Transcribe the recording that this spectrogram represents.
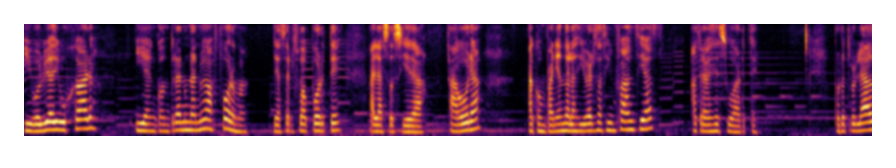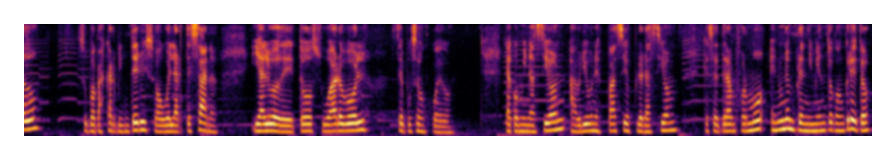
y volvió a dibujar y a encontrar una nueva forma de hacer su aporte a la sociedad, ahora acompañando a las diversas infancias a través de su arte. Por otro lado, su papá es carpintero y su abuela artesana, y algo de todo su árbol se puso en juego. La combinación abrió un espacio de exploración que se transformó en un emprendimiento concreto,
